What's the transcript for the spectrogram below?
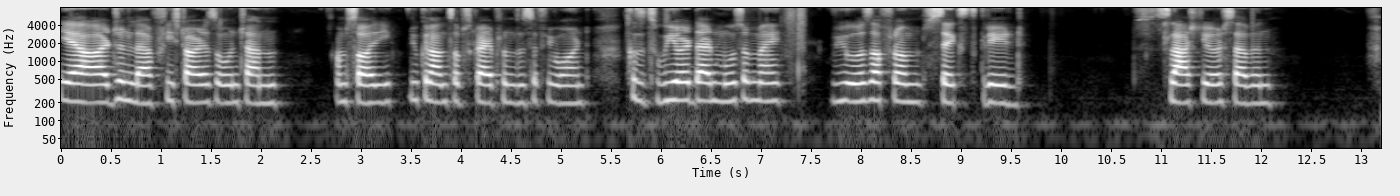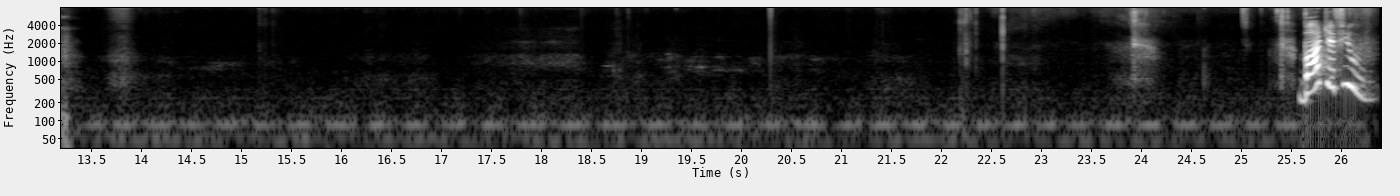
Yeah arjun left. He started his own channel. I'm sorry. You can unsubscribe from this if you want because it's weird that most of my viewers are from sixth grade slash year seven but if you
